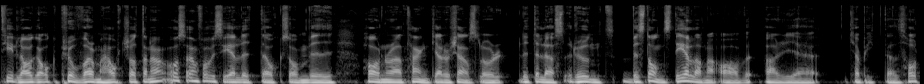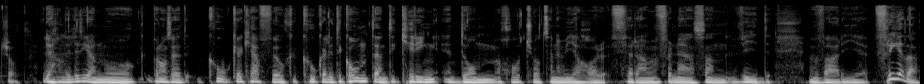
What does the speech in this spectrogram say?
tillaga och prova de här hotshotarna och sen får vi se lite också om vi har några tankar och känslor lite löst runt beståndsdelarna av varje kapitels hotshot. Det handlar lite grann om att på något sätt koka kaffe och koka lite content kring de hotshotsen vi har framför näsan vid varje fredag.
